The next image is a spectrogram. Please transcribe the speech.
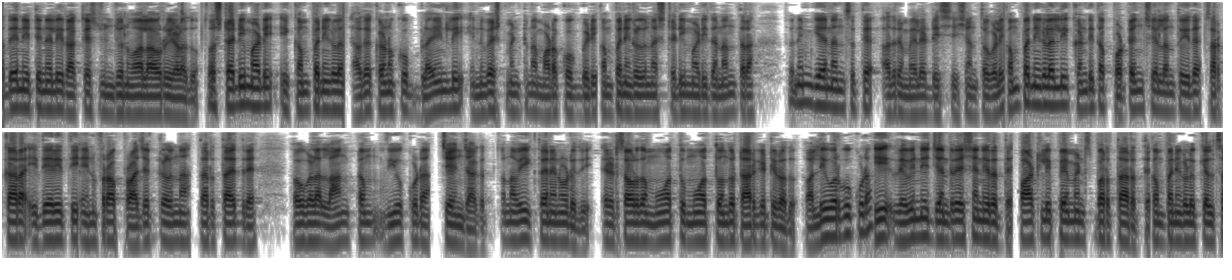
ಅದೇ ನಿಟ್ಟಿನಲ್ಲಿ ರಾಕೇಶ್ ಜುಂಜುನ್ವಾಲಾ ಅವರು ಹೇಳೋದು. ಸೊ ಸ್ಟಡಿ ಮಾಡಿ ಈ ಕಂಪನಿಗಳ ಯಾವುದೇ ಕಾರಣಕ್ಕೂ ಬ್ಲೈಂಡ್ಲಿ ಇನ್ವೆಸ್ಟ್ಮೆಂಟ್ನ ಮಾಡಕ್ ಹೋಗ್ಬೇಡಿ. ಕಂಪನಿಗಳನ್ನ ಸ್ಟಡಿ ಮಾಡಿದ ನಂತರ ಸೊ ನಿಮ್ಗೆ ಏನ್ ಅನ್ಸುತ್ತೆ ಅದ್ರ ಮೇಲೆ ಡಿಸಿಷನ್ ತಗೊಳ್ಳಿ. ಕಂಪನಿಗಳಲ್ಲಿ ಖಂಡಿತ ಪೊಟೆನ್ಶಿಯಲ್ ಅಂತೂ ಇದೆ. ಸರ್ಕಾರ ಇದೇ ರೀತಿ ಇನ್ಫ್ರಾ ಪ್ರಾಜೆಕ್ಟ್ ಗಳನ್ನ ತರ್ತಾ ಇದ್ರೆ ಅವುಗಳ ಲಾಂಗ್ ಟರ್ಮ್ ವ್ಯೂ ಕೂಡ ಚೇಂಜ್ ಆಗುತ್ತೆ. ನಾವು ಈಗ ತಾನೇ ನೋಡಿದ್ವಿ. ಎರಡ್ ಸಾವಿರದ ಮೂವತ್ತು, ಮೂವತ್ತೊಂದು ಟಾರ್ಗೆಟ್ ಇರೋದು. ಅಲ್ಲಿವರೆಗೂ ಕೂಡ ಈ ರೆವಿನ್ಯೂ ಜನರೇಷನ್ ಇರುತ್ತೆ. ಪಾರ್ಟ್ಲಿ ಪೇಮೆಂಟ್ಸ್ ಬರ್ತಾ ಇರುತ್ತೆ. ಕಂಪನಿಗಳು ಕೆಲಸ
